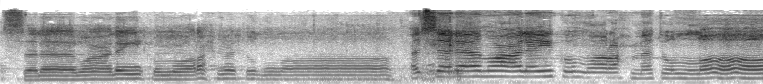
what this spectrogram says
السلام عليكم ورحمة الله. السلام عليكم ورحمة الله.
